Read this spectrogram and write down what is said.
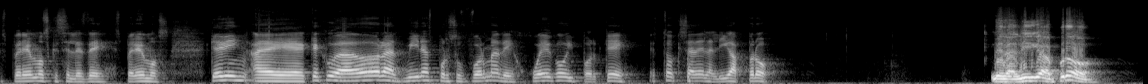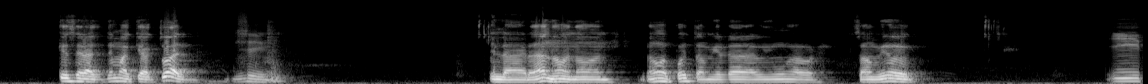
Esperemos que se les dé, esperemos. Kevin, eh, ¿qué jugador admiras por su forma de juego y por qué? Esto que sea de la Liga Pro. De la Liga Pro. ¿Qué será el tema que actual? Sí. La verdad, no, no, no me he puesto a mirar a ningún jugador. O sea, miro. ¿Y,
